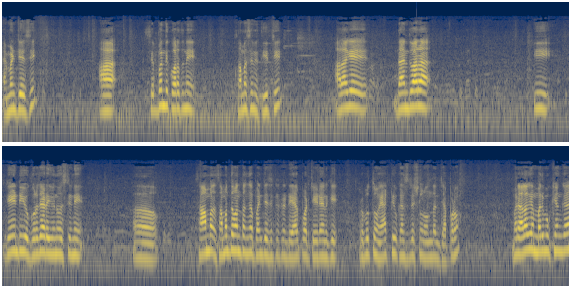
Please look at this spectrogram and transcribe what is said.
amend చేసి ఆ సిబ్బంది కొరతని సమస్యని తీర్చి అలాగే దాని ద్వారా ఈ జేఎన్టీయు గురజాడ యూనివర్సిటీని సామ సమర్థవంతంగా పనిచేసేటటువంటి ఏర్పాటు చేయడానికి ప్రభుత్వం యాక్టివ్ కన్సిడరేషన్లో ఉందని చెప్పడం. మరి అలాగే మరి ముఖ్యంగా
